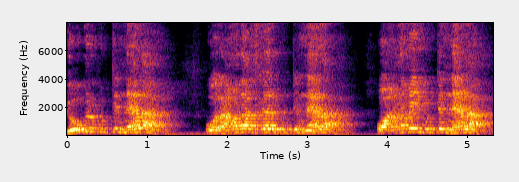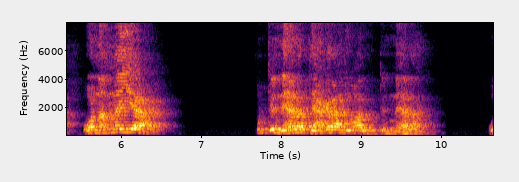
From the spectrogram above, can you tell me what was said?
యోగులు పుట్టిన నేల ఓ రామదాస్ గారు పుట్టిన నేల ఓ అన్నమయ్య పుట్టిన నేల ఓ నన్నయ్య పుట్టిన నేల త్యాగరాజు వారు పుట్టిన నేల ఓ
